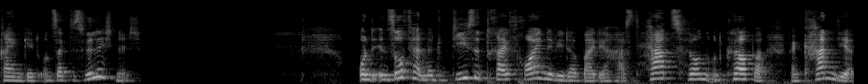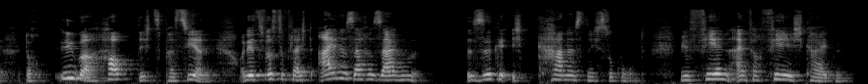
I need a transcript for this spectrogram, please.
reingeht und sagt, das will ich nicht. Und insofern, wenn du diese drei Freunde wieder bei dir hast, Herz, Hirn und Körper, dann kann dir doch überhaupt nichts passieren. Und jetzt wirst du vielleicht eine Sache sagen, Silke, ich kann es nicht so gut. Mir fehlen einfach Fähigkeiten.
